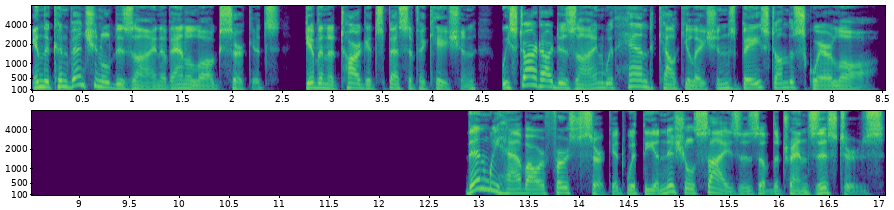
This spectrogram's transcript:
In the conventional design of analog circuits, given a target specification, we start our design with hand calculations based on the square law. Then we have our first circuit with the initial sizes of the transistors.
